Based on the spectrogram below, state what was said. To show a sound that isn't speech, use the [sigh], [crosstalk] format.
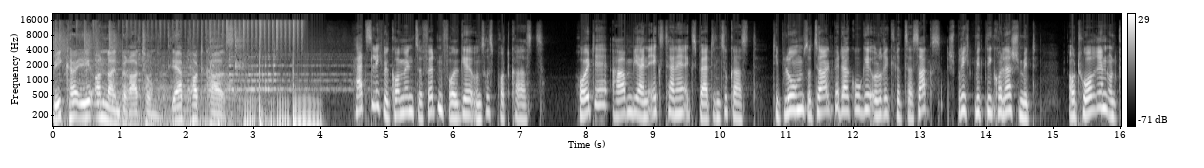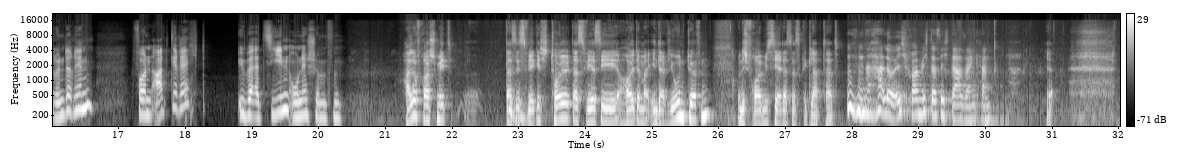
BKE Online Beratung, der Podcast. Herzlich willkommen zur vierten Folge unseres Podcasts. Heute haben wir eine externe Expertin zu Gast. Diplom-Sozialpädagoge Ulrike Ritzer-Sachs spricht mit Nicola Schmidt, Autorin und Gründerin von Artgerecht über Erziehen ohne Schimpfen. Hallo Frau Schmidt, das ist wirklich toll, dass wir Sie heute mal interviewen dürfen und ich freue mich sehr, dass das geklappt hat. [laughs] Hallo, ich freue mich, dass ich da sein kann. Ja,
